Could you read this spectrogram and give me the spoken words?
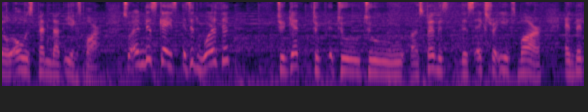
always spend that EX bar? So in this case is it worth it to get to to to uh, spend this this extra ex bar and then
